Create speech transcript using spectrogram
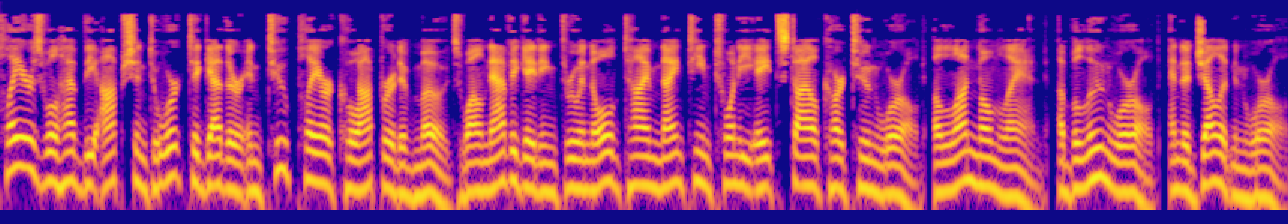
Players will have the option to work together in two-player cooperative modes while navigating through an old-time 1928-style cartoon world, a lawn land, a balloon world, and a gelatin world.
